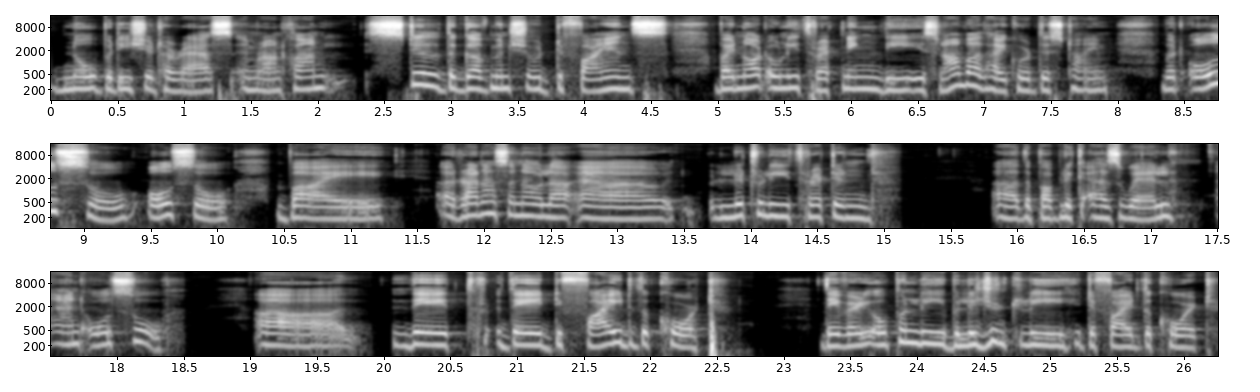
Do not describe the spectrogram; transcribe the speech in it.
nobody should harass Imran Khan. Still, the government showed defiance by not only threatening the Islamabad High Court this time, but also also by uh, Rana Sanaullah uh, literally threatened uh, the public as well, and also uh, they th- they defied the court. They very openly, belligerently defied the court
